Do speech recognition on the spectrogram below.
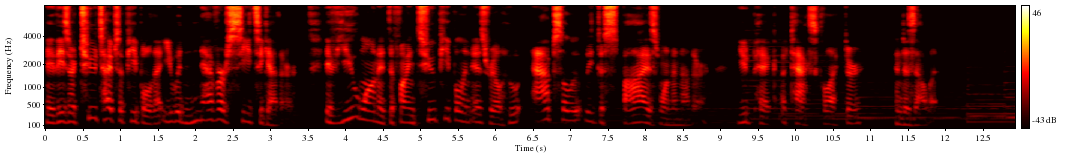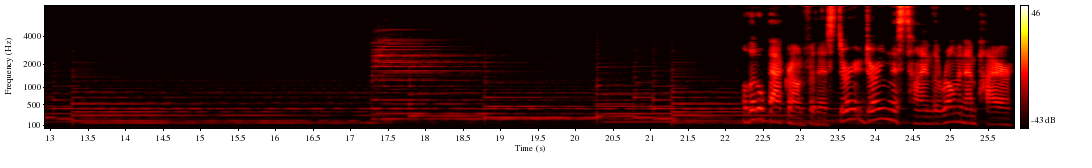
These are two types of people that you would never see together. If you wanted to find two people in Israel who absolutely despise one another, you'd pick a tax collector and a zealot. A little background for this. Dur- during this time, the Roman Empire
